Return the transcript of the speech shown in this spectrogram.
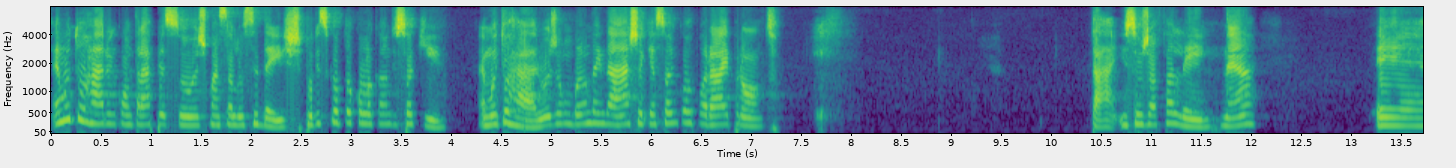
É muito raro encontrar pessoas com essa lucidez. Por isso que eu estou colocando isso aqui. É muito raro. Hoje a Umbanda ainda acha que é só incorporar e pronto. Tá, isso eu já falei, né? É,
